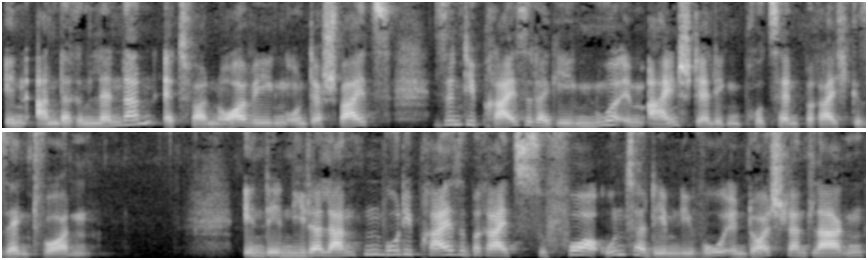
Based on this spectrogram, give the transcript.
In anderen Ländern, etwa Norwegen und der Schweiz, sind die Preise dagegen nur im einstelligen Prozentbereich gesenkt worden. In den Niederlanden, wo die Preise bereits zuvor unter dem Niveau in Deutschland lagen,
